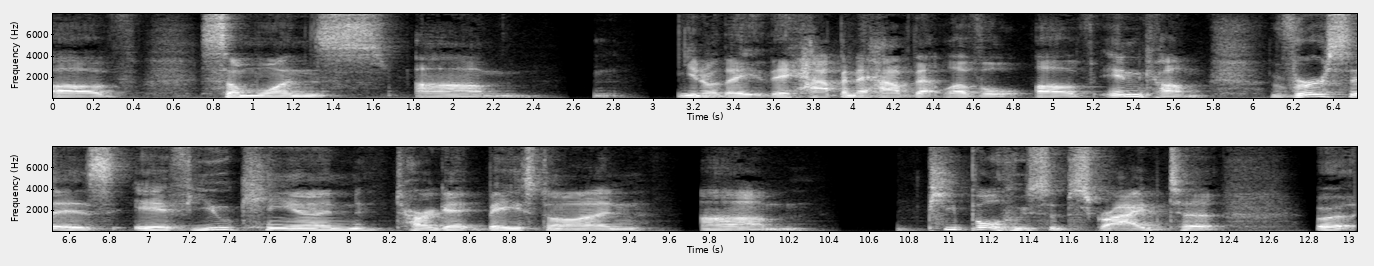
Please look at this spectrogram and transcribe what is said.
of someone's um, you know they they happen to have that level of income versus if you can target based on um, people who subscribe to uh,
